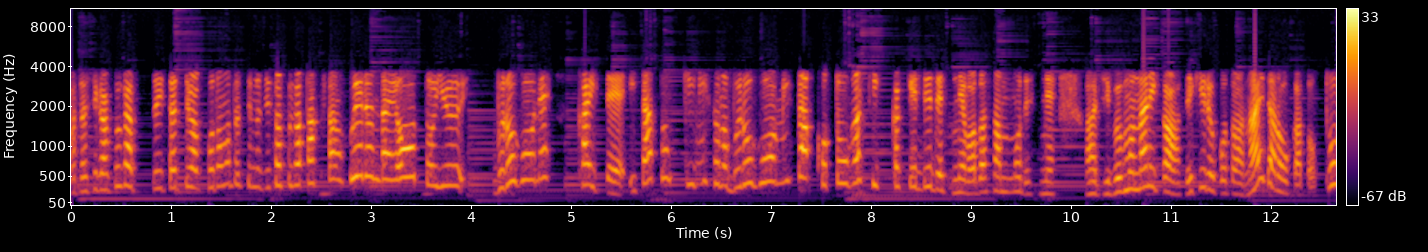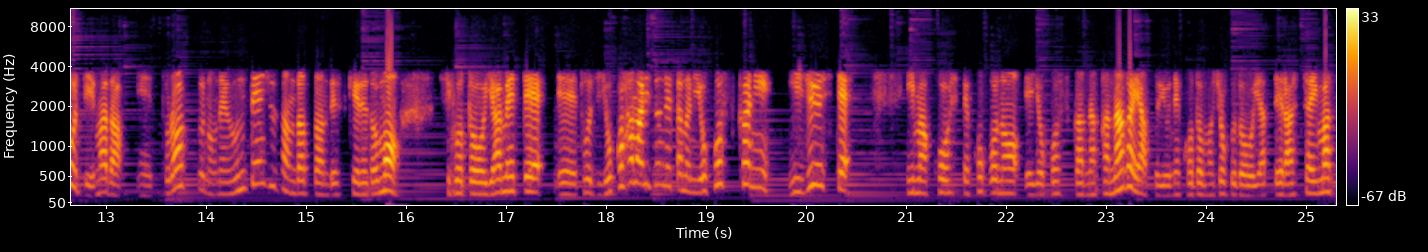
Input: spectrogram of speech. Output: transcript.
私が9月1日は子供たちの自殺がたくさん増えるんだよというブログをね、書いていた時にそのブログを見たことがきっかけでですね、和田さんもですね、あ自分も何かできることはないだろうかと、当時まだ、え、トラックのね、運転手さんだったんですけれども、仕事を辞めて、え、当時横浜に住んでたのに横須賀に移住して、今こうしてここの横須賀中長屋というね、子供食堂をやってらっしゃいます。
